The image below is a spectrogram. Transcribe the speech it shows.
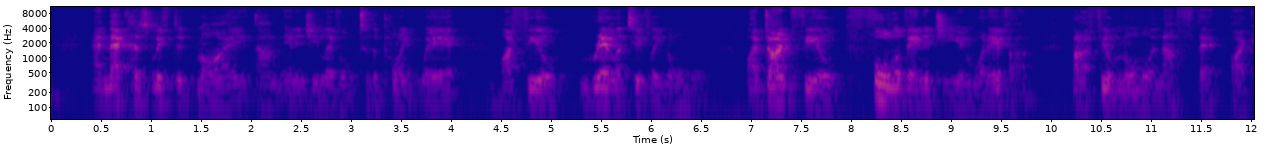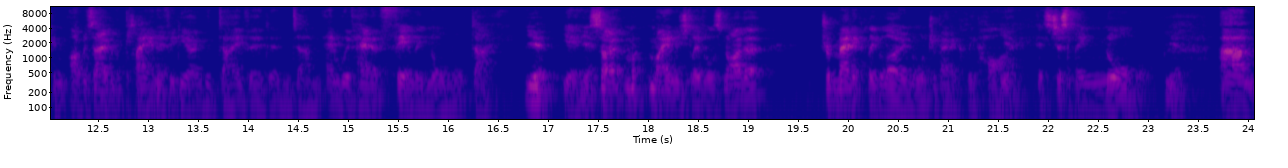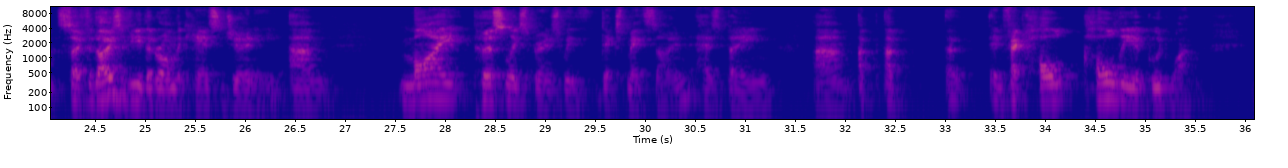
and that has lifted my um, energy level to the point where I feel relatively normal. I don't feel full of energy and whatever, but I feel normal enough that I can. I was able to plan a video with David, and um, and we've had a fairly normal day. Yeah. Yeah. Yeah. So my, my energy level is neither dramatically low nor dramatically high. Yeah. It's just been normal. Yeah. Um, so for those of you that are on the cancer journey, um, my personal experience with dexamethasone has been, um, a, a, a, in fact, whole, wholly a good one.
